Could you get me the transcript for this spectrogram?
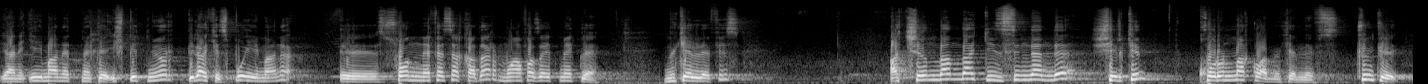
Yani iman etmekle iş bitmiyor. Bilakis bu imanı e, son nefese kadar muhafaza etmekle mükellefiz. Açığından da gizlisinden de şirkin korunmakla mükellefiz. Çünkü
